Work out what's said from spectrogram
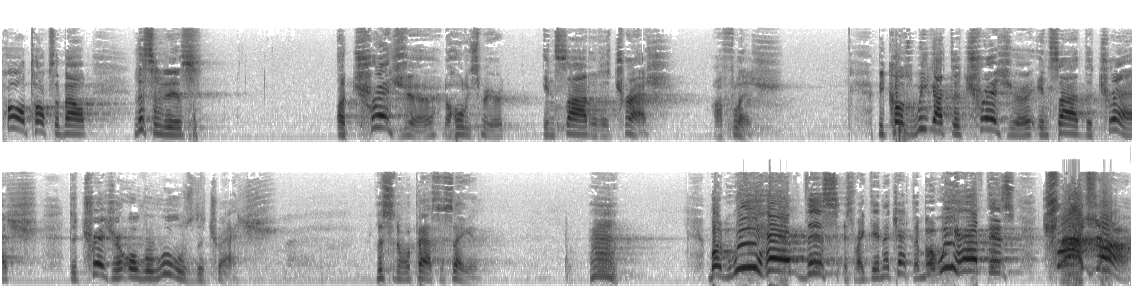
Paul talks about, listen to this, a treasure, the Holy Spirit, inside of the trash, our flesh. Because we got the treasure inside the trash, the treasure overrules the trash. Listen to what Pastor's saying. Hmm. But we have this, it's right there in that chapter, but we have this treasure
